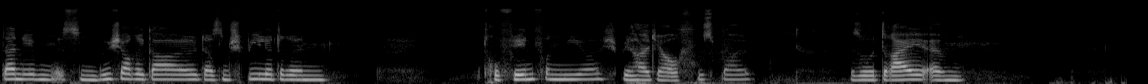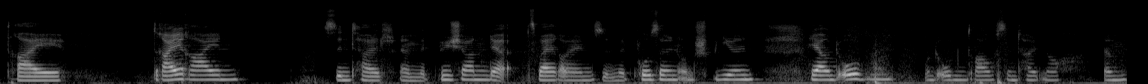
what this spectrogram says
Daneben ist ein Bücherregal. Da sind Spiele drin. Trophäen von mir. Ich spiele halt ja auch Fußball. Also drei, ähm, drei, drei Reihen sind halt ähm, mit Büchern, der zwei Reihen sind mit Puzzeln und Spielen. Ja, und oben und oben drauf sind halt noch ähm,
